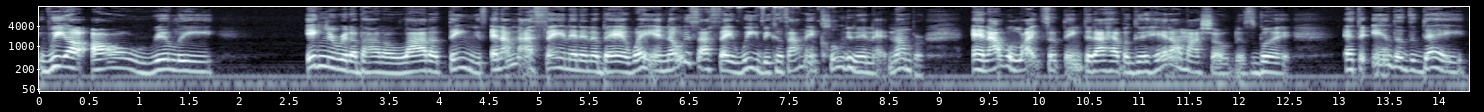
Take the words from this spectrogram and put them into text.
we are all really ignorant about a lot of things. And I'm not saying that in a bad way. And notice I say we because I'm included in that number. And I would like to think that I have a good head on my shoulders. But at the end of the day,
